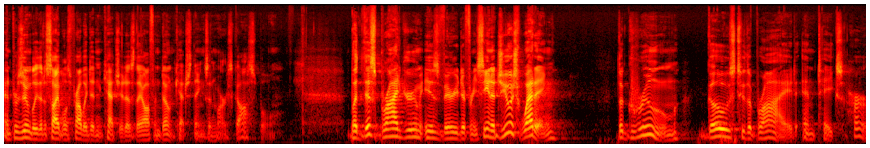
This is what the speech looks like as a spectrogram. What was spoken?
And presumably the disciples probably didn't catch it, as they often don't catch things in Mark's gospel. But this bridegroom is very different. You see, in a Jewish wedding, the groom goes to the bride and takes her.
